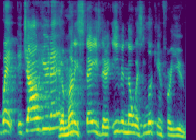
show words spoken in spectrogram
wait, did y'all hear that? The money stays there, even though it's looking for you.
